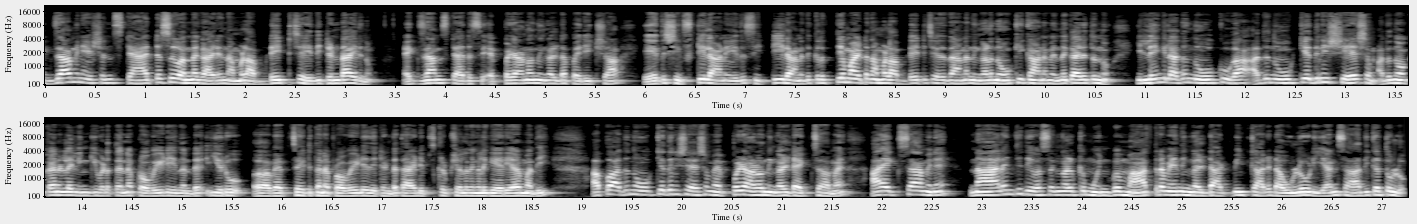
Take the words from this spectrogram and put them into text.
എക്സാമിനേഷൻ സ്റ്റാറ്റസ് വന്ന കാര്യം നമ്മൾ അപ്ഡേറ്റ് ചെയ്തിട്ടുണ്ടായിരുന്നു. എക്സാം സ്റ്റാറ്റസ് എപ്പോഴാണോ നിങ്ങളുടെ പരീക്ഷ ഏത് ഷിഫ്റ്റിലാണ് ഏത് സിറ്റിയിലാണ് ഇത് കൃത്യമായിട്ട് നമ്മൾ അപ്ഡേറ്റ് ചെയ്തതാണ് നിങ്ങൾ നോക്കിക്കാണുമെന്ന് കരുതുന്നു. ഇല്ലെങ്കിൽ അത് നോക്കുക അത് നോക്കിയതിന് ശേഷം അത് നോക്കാനുള്ള ലിങ്ക് ഇവിടെ തന്നെ പ്രൊവൈഡ് ചെയ്യുന്നുണ്ട്. ഈ ഒരു വെബ്സൈറ്റിൽ തന്നെ പ്രൊവൈഡ് ചെയ്തിട്ടുണ്ട്. താഴെ ഡിസ്ക്രിപ്ഷനിൽ നിങ്ങൾ കയറിയാൽ മതി. അപ്പോൾ അത് നോക്കിയതിന് ശേഷം എപ്പോഴാണോ നിങ്ങളുടെ എക്സാം ആ എക്സാമിന് നാലഞ്ച് ദിവസങ്ങൾക്ക് മുൻപ് മാത്രമേ നിങ്ങളുടെ അഡ്മിറ്റ് കാർഡ് ഡൗൺലോഡ് ചെയ്യാൻ സാധിക്കത്തുള്ളൂ.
